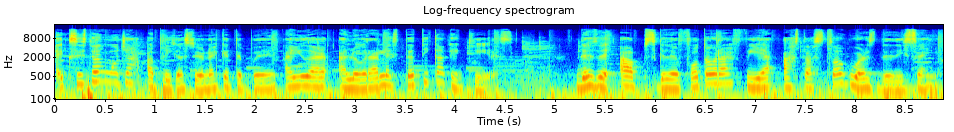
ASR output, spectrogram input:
Existen muchas aplicaciones que te pueden ayudar a lograr la estética que quieres, desde apps de fotografía hasta softwares de diseño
